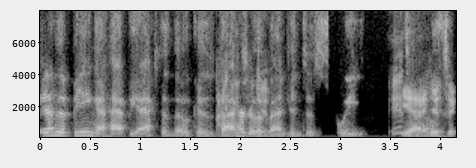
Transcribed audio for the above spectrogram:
it ended up being a happy accident though, because I Die think Hard so, with a Vengeance is sweet. It's yeah, it fine. is. A,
